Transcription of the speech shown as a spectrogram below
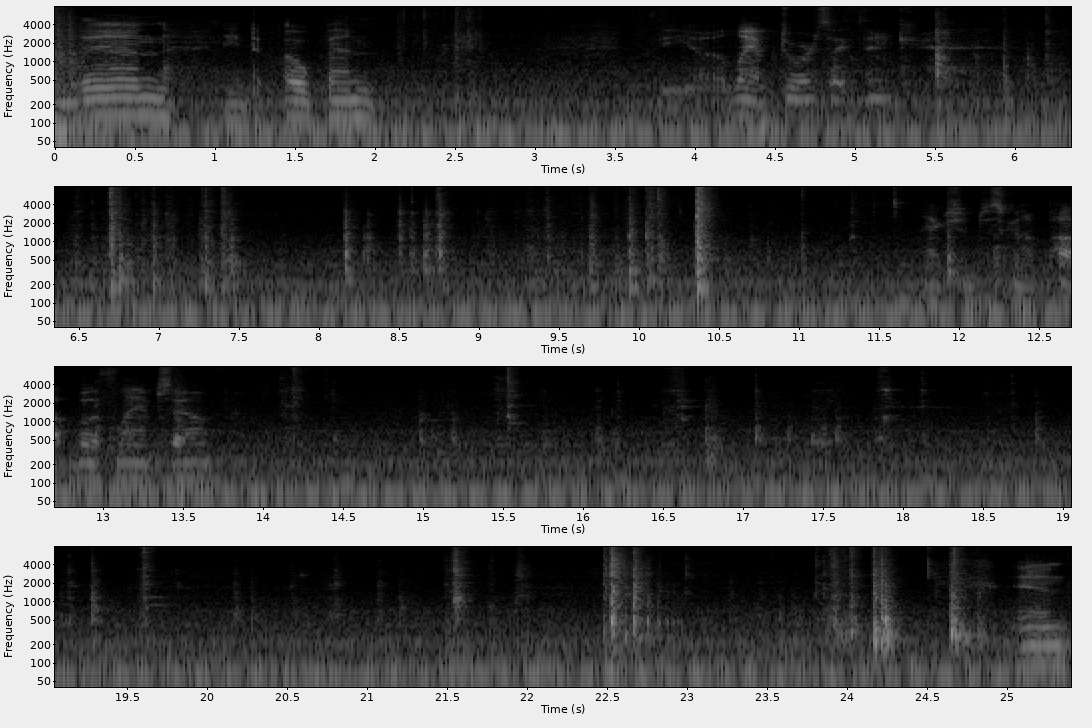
And then need to open the uh, lamp doors, I think. Actually, I'm just going to pop both lamps out. And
